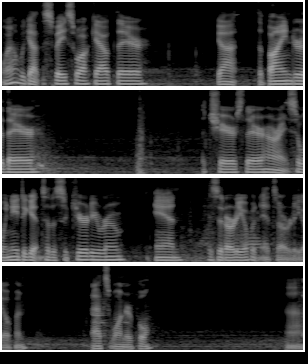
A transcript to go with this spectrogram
well, we got the spacewalk out there. Got the binder there. The chairs there. All right, so we need to get into the security room. And is it already open? It's already open. That's wonderful. Uh,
